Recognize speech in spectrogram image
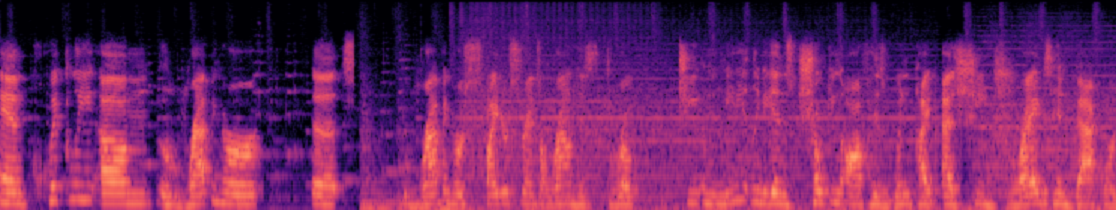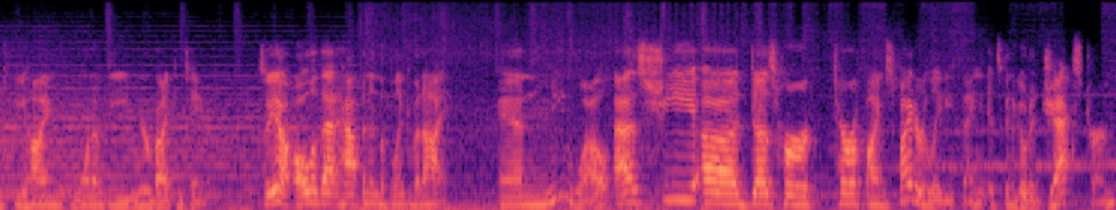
and quickly um wrapping her, uh, wrapping her spider strands around his throat she immediately begins choking off his windpipe as she drags him backwards behind one of the nearby containers. So yeah, all of that happened in the blink of an eye. And meanwhile, as she uh, does her terrifying spider lady thing, it's going to go to Jack's turn.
